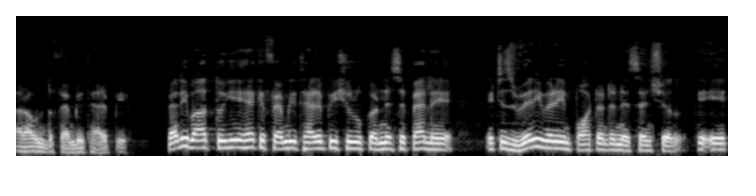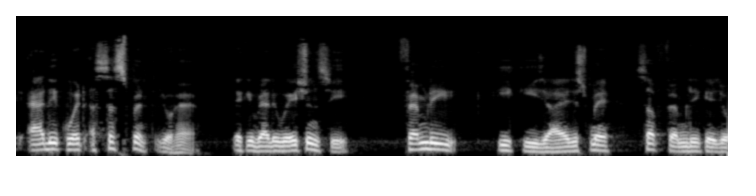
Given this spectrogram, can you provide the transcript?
around the family therapy پہلی بات تو یہ ہے کہ فیملی تھراپی شروع کرنے سے پہلے it is very very important and essential کہ ایک ایڈیکویٹ اسسمنٹ جو ہے، ایک ایویلویشن سی فیملی کی کی جائے، جس میں سب فیملی کے جو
